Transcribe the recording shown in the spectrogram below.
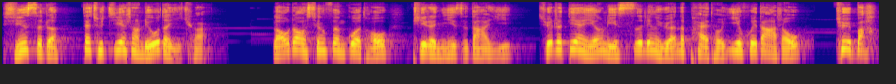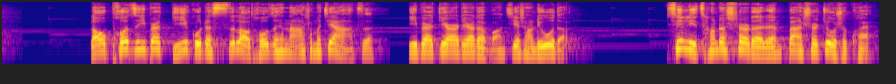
寻思着再去街上溜达一圈，老赵兴奋过头，披着呢子大衣，学着电影里司令员的派头，一挥大手：“去吧！”老婆子一边嘀咕着“死老头子还拿什么架子”，一边颠颠的往街上溜达。心里藏着事儿的人办事就是快，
